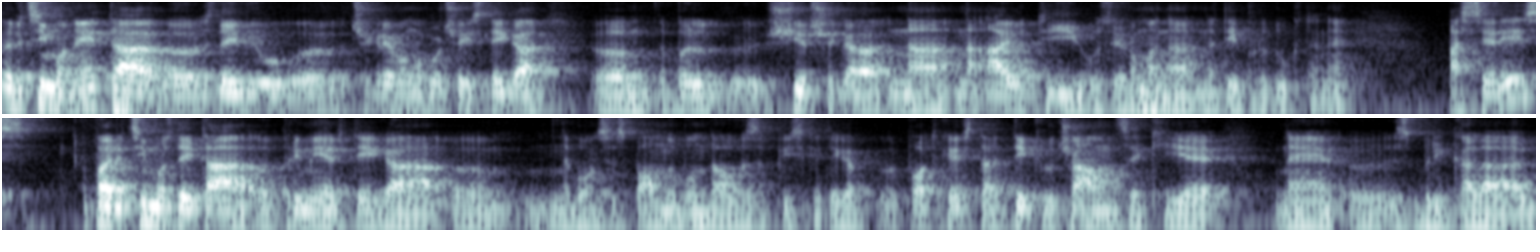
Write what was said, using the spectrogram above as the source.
Recimo, ne, ta, uh, zdaj je bil, uh, če gremo mogoče iz tega bolj širšega na, na IoT, oziroma mm. na, na te produkte. Ne. A se res Pa recimo zdaj ta eh, primer tega, eh, ne bom se spomnil, bom dal v zapiske tega podcasta, te ključavnice, ki je ne, eh, zbrikala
